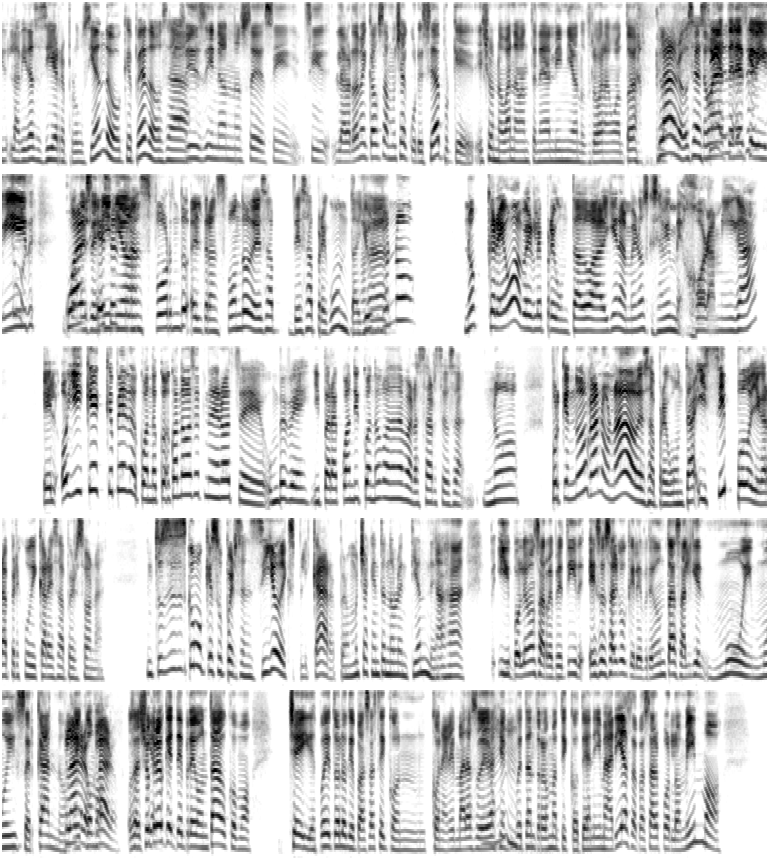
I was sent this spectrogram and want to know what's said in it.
la vida se sigue reproduciendo, ¿o qué pedo? O sea... Sí, sí, no, no sé, sí, sí. La verdad me causa mucha curiosidad porque ellos no van a mantener al niño, no se lo van a aguantar. Claro, o sea, no van a tener que vivir ¿Cuál es el trasfondo, el trasfondo de esa, de esa pregunta? Yo, yo no, no creo haberle preguntado a alguien, a menos que sea mi mejor amiga, el, oye, ¿qué, qué pedo? ¿Cuándo, ¿Cuándo vas a tener este, un bebé? ¿Y para cuándo y cuándo van a embarazarse? O sea, no, porque no gano nada de esa pregunta y sí puedo llegar a perjudicar a esa persona. Entonces es como que súper sencillo de explicar, pero mucha gente no lo entiende. Ajá. Y volvemos a repetir, eso es algo que le preguntas a alguien muy, muy cercano. Claro, claro. O sea, yo creo que te he preguntado como, che, y después de todo lo que pasaste con, con el embarazo de Gaje, que fue tan traumático, ¿te animarías a pasar por lo mismo?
